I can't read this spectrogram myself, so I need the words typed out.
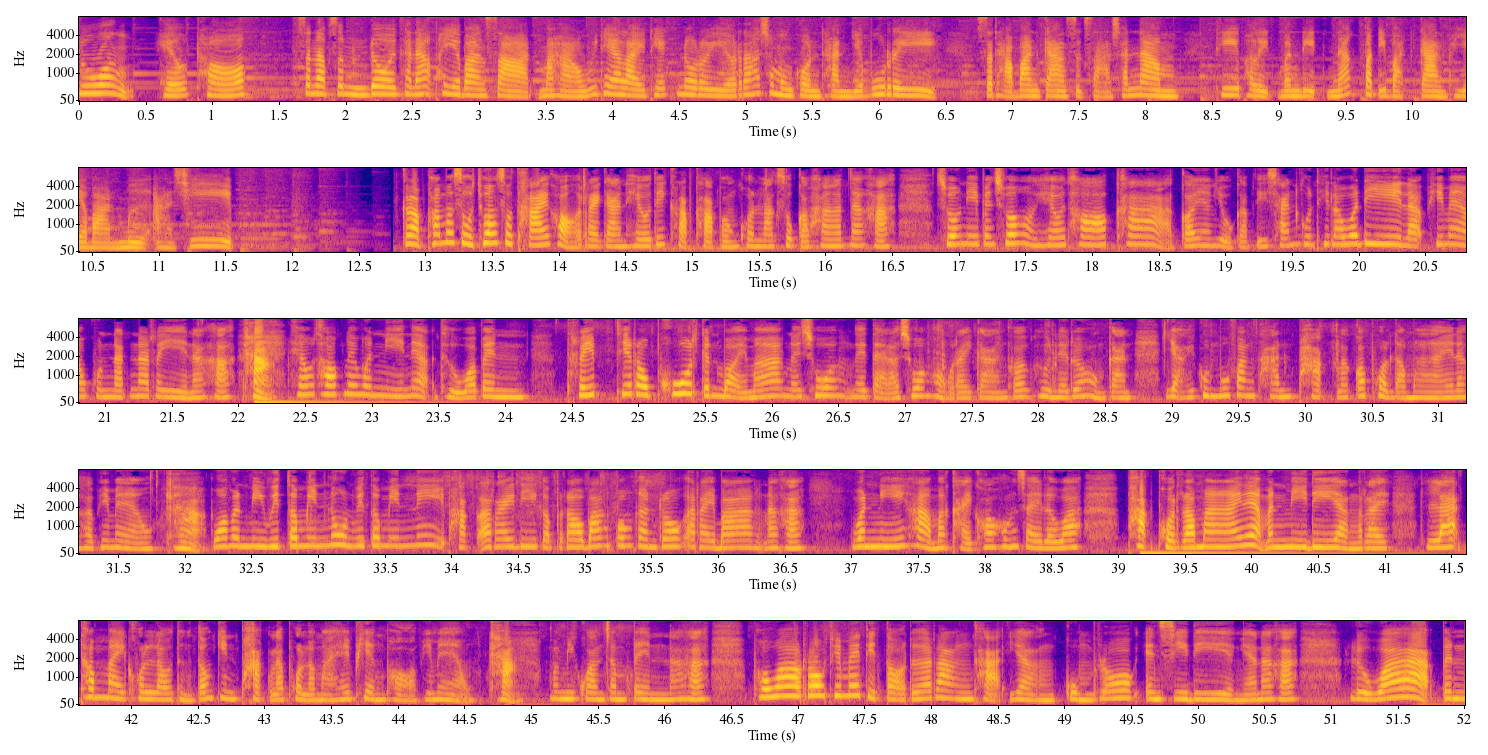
ช่วง Health Talk สนับสนุนโดยคณะพยาบาลศาสตร์ มหาวิทยาลัยเทคโนโลยีราชมงคลธัญบุรี สถาบันการศึกษาชั้นนำที่ผลิตบัณฑิตนักปฏิบัติการพยาบาลมืออาชีพ กลับเข้ามาสู่ช่วงสุดท้ายของรายการ Healthy Club ขับของคนรักสุขภาพนะคะ ช่วงนี้เป็นช่วงของ Health Talk ค่ะ ก็ยังอยู่กับดิฉันคุณธีรวดี และพี่แมวคุณนัทนารีนะคะค่ะ Health Talk ในวันนี้เนี่ยถือว่าเป็นทริปที่เราพูดกันบ่อยมากในช่วงในแต่ละช่วงของรายการก็คือในเรื่องของการอยากให้คุณผู้ฟังทานผักแล้วก็ผลไม้นะคะพี่แมวค่ะว่ามันมีวิตามินนู่นวิตามินนี่ผักอะไรดีกับเราบ้างป้องกันโรคอะไรบ้างนะคะ วันนี้ค่ะมาไขข้อข้องใจเลยว่า ผักผลไม้เนี่ยมันมีดีอย่างไร และทำไมคนเราถึงต้องกินผักและผลไม้ให้เพียงพอพี่แมวค่ะ มันมีความจำเป็นนะคะ เพราะว่าโรคที่ไม่ติดต่อเรื้อรังค่ะ อย่างกลุ่มโรค NCD อย่างเงี้ยนะคะ หรือว่าเป็น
